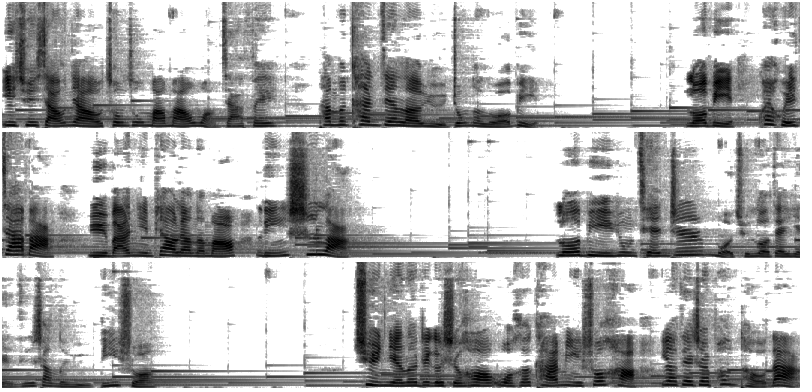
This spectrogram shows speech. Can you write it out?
一群小鸟匆匆忙忙往家飞，它们看见了雨中的罗比。罗比，快回家吧！雨把你漂亮的毛淋湿了。罗比用前肢抹去落在眼睛上的雨滴，说：“去年的这个时候，我和卡米说好要在这儿碰头的。”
